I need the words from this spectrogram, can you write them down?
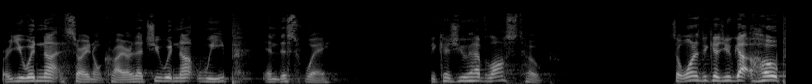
or you would not, sorry, don't cry, or that you would not weep in this way because you have lost hope. So one is because you've got hope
